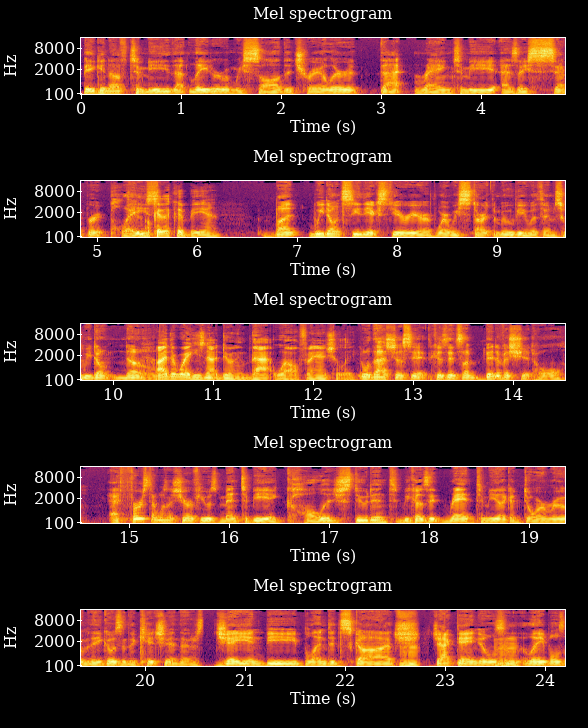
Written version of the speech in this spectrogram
big enough to me that later when we saw the trailer, that rang to me as a separate place. Okay, that could be. Yeah. But we don't see the exterior of where we start the movie with him, so we don't know. Either way, he's not doing that well financially. Well, that's just it because it's a bit of a shithole. At first, I wasn't sure if he was meant to be a college student because it read to me like a dorm room. And then he goes in the kitchen, and there's J and B blended Scotch, mm-hmm. Jack Daniels mm-hmm. labels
